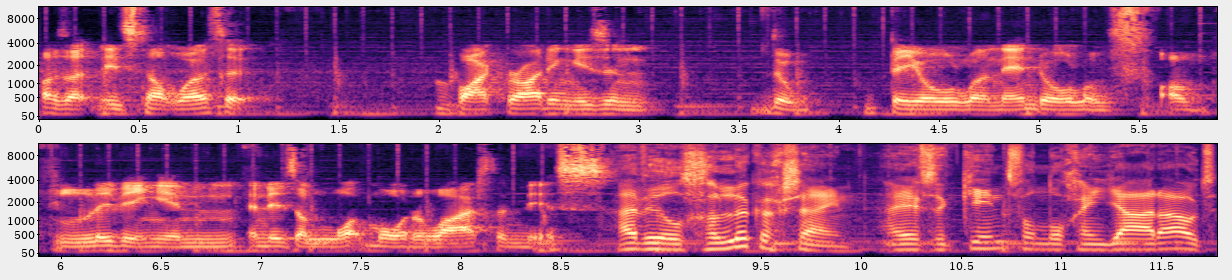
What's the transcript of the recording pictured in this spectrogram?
was like, it's not worth it. Bike riding isn't the be all and end all of, of living, in, and there's a lot more to life than this. Hij wil gelukkig zijn. Hij heeft een kind van nog geen jaar oud.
